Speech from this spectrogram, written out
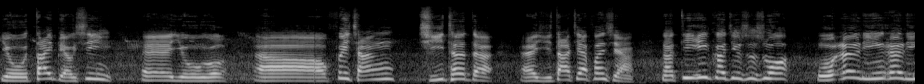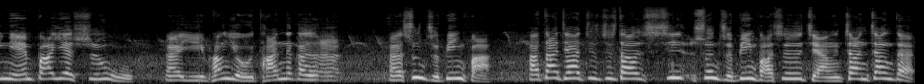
有代表性，呃，有啊非常奇特的，呃，与大家分享。那第一个就是说我二零二零年八月十五，呃，与朋友谈那个呃呃孙子兵法啊，大家就知道孙孙子兵法是讲战争的。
